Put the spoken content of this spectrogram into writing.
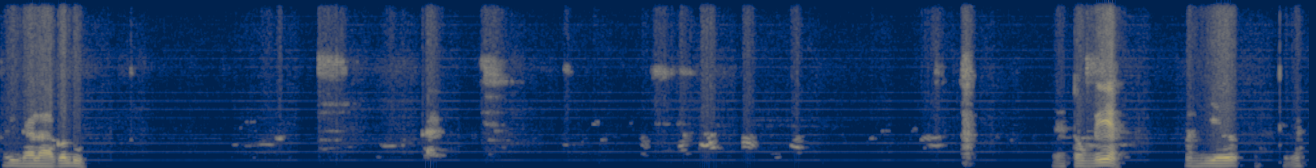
เลขดาราก็หลุดตรงนี้มันเยอะนไห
